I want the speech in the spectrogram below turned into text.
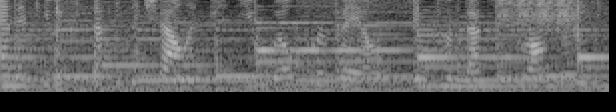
and if you accept the challenge, you will prevail and come back stronger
